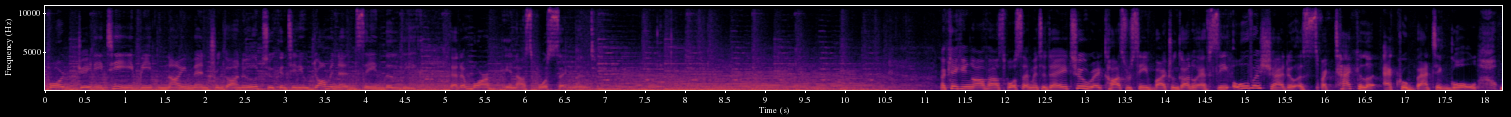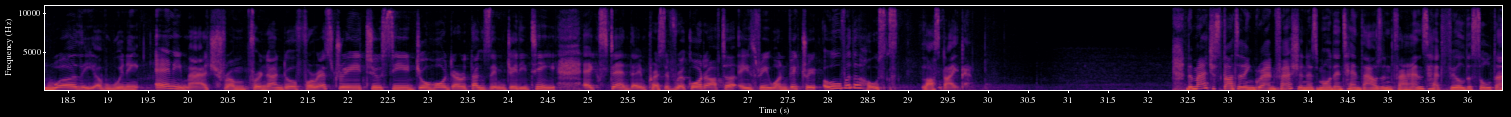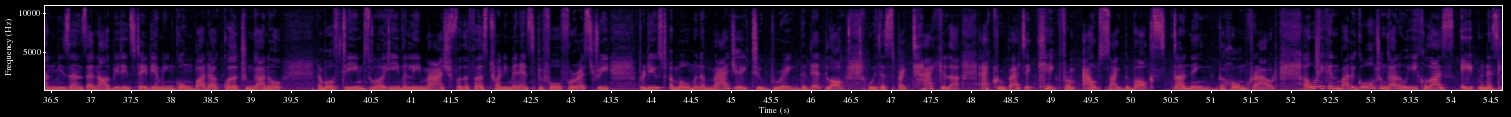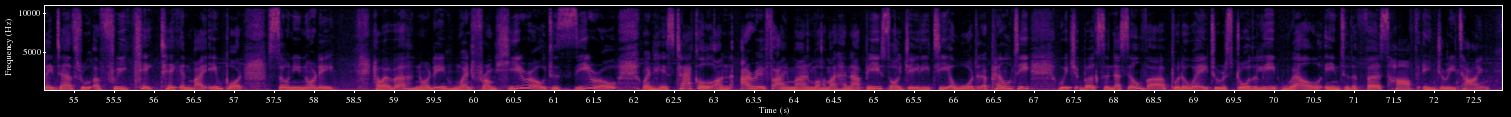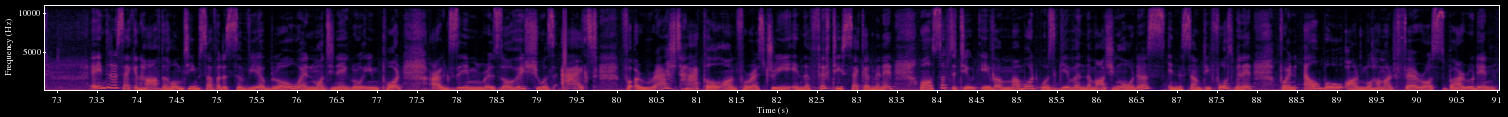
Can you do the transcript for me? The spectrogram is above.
Sport. JDT beat nine-man Terengganu to continue dominance in the league. That and more in our sports segment. Now, kicking off our sports segment today, two red cards received by Terengganu FC overshadow a spectacular acrobatic goal worthy of winning any match from Fernando Forestieri to see Johor Darul Takzim JDT extend their impressive record after a 3-1 victory over the hosts last night. The match started in grand fashion as more than 10,000 fans had filled the Sultan Mizan Zainal Abidin Stadium in Gong Badak, Kuala Terengganu. Now, both teams were evenly matched for the first 20 minutes before Forestieri produced a moment of magic to break the deadlock with a spectacular acrobatic kick from outside the box, stunning the home crowd. Awakened by the goal, Terengganu equalized eight minutes later through a free kick taken by import Sony Norde. However, Norde went from hero to zero when his tackle on Arif Aiman Muhammad Hanapi saw JDT awarded a penalty, which Bergson da Silva put away to restore the lead well into the first half injury time. Into the second half, the home team suffered a severe blow when Montenegro import Argzim Redzovic was axed for a rash tackle on Forestieri in the 52nd minute, while substitute Ivan Mahmud was given the marching orders in the 74th minute for an elbow on Muhammad Feroz Baharudin.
